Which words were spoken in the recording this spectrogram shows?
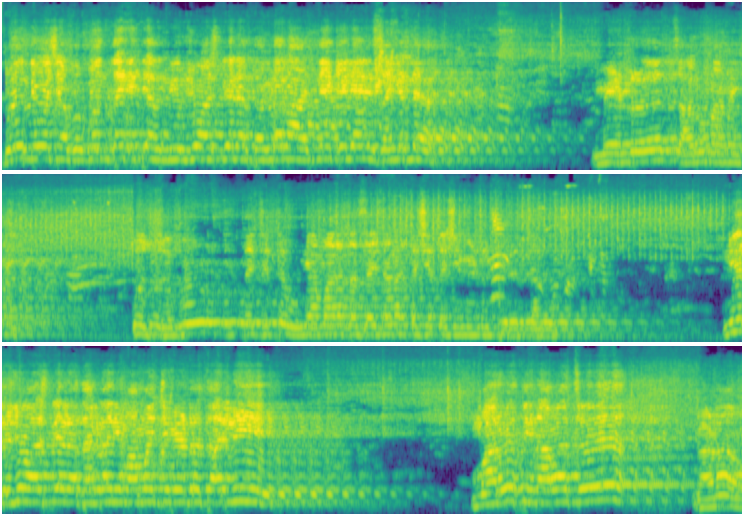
दोन दिवस या भगवंतानी त्या निर्जीव असलेल्या दगडाला आज्ञा केली आणि सांगितलं मेंढर चालून आणायची. तो जगूड जिथं जिथं उड्या मारत असायचा ना तसे तसे मेंढर फिरत चालत निर्जीव असलेल्या दगडाने मामांची मेंढर चालली. मारवती नावाचं गाढाव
